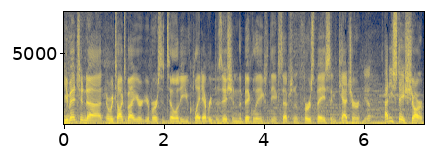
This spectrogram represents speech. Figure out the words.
You mentioned, uh, or we talked about your, your versatility. You've played every position in the big leagues, with the exception of first base and catcher. Yep. How do you stay sharp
